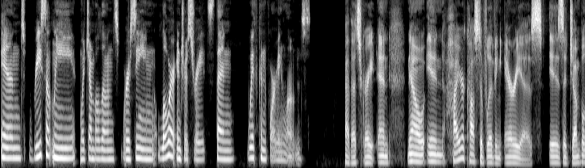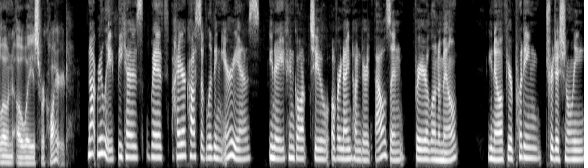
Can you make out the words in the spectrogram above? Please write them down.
And recently with jumbo loans, we're seeing lower interest rates than with conforming loans. Yeah, that's great. And now, in higher cost of living areas, is a jumbo loan always required? Not really, because with higher cost of living areas, you know, you can go up to over 900,000 for your loan amount. You know, if you're putting traditionally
